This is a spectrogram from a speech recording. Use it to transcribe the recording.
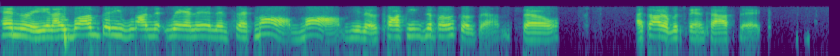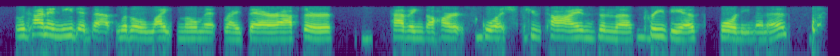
Henry and I love that he run ran in and said, "Mom, mom," you know, talking to both of them. So I thought it was fantastic. We kind of needed that little light moment right there after having the heart squished two times in the previous 40 minutes.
